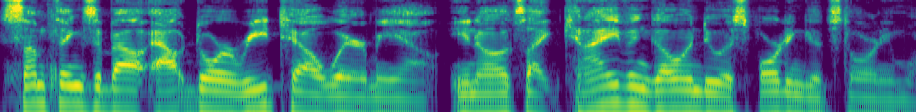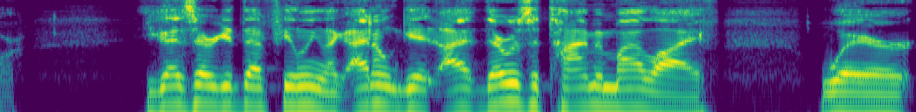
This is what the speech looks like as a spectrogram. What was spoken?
some things about outdoor retail wear me out. You know, it's like, can I even go into a sporting goods store anymore? You guys ever get that feeling? Like I don't get. I, there was a time in my life where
